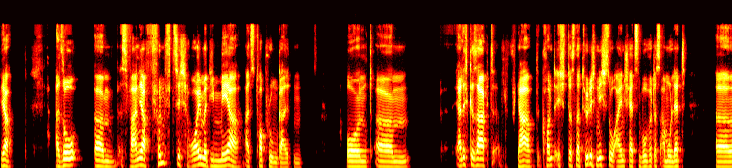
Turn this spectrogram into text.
Ja, also, ähm, es waren ja 50 Räume, die mehr als Top Room galten. Und ähm, ehrlich gesagt, ja, konnte ich das natürlich nicht so einschätzen, wo wird das Amulett äh,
